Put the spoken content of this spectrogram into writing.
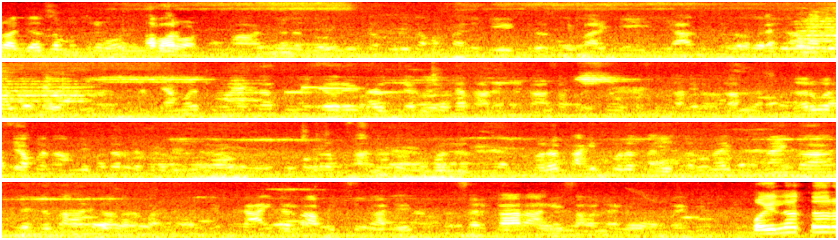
राज्याचा मंत्री म्हणून आभार मानतो. आपण की पार्टी या त्यामुळे पुन्हा एकदा पुणे शहर हे ड्रग्सच्या विरोधात आढळलं का असा प्रश्न उपस्थित झालेला होता. दरवर्षी आपण अंमली पदार्थ विरोधी उपक्रम साजरा करतो. पण फरक काहीच पडत नाही. तरुणाई पुन्हा एकदा त्याच्याच आहारी जाणार काय करणं अपेक्षित आहे? सरकार आणि समाजाने. पहिलं तर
